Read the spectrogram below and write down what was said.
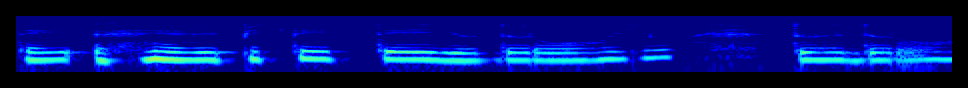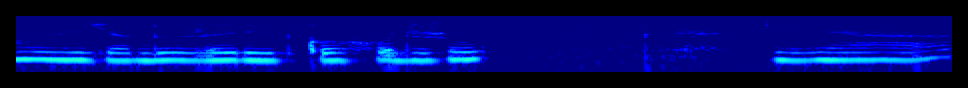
піти тею дорогою. Тою дорогою я дуже рідко ходжу. І е,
